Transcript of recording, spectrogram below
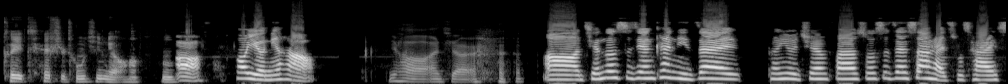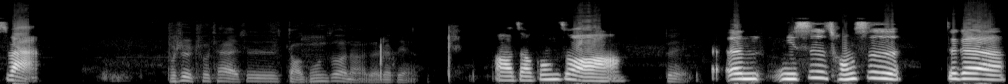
可以开始重新聊哈，嗯。啊，浩友你好。你好，安琪儿。啊，前段时间看你在朋友圈发说是在上海出差是吧？不是出差，是找工作呢，在这边。哦，找工作啊。对。嗯，你是从事这个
